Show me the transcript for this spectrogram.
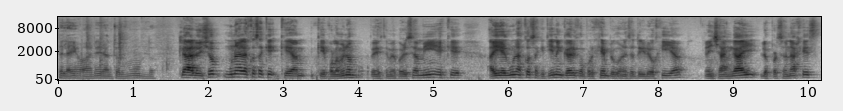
de la misma manera en todo el mundo. Claro, y yo, una de las cosas que, que, que por lo menos este, me parece a mí es que hay algunas cosas que tienen que ver con, por ejemplo, con esa trilogía. En Shanghái los personajes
